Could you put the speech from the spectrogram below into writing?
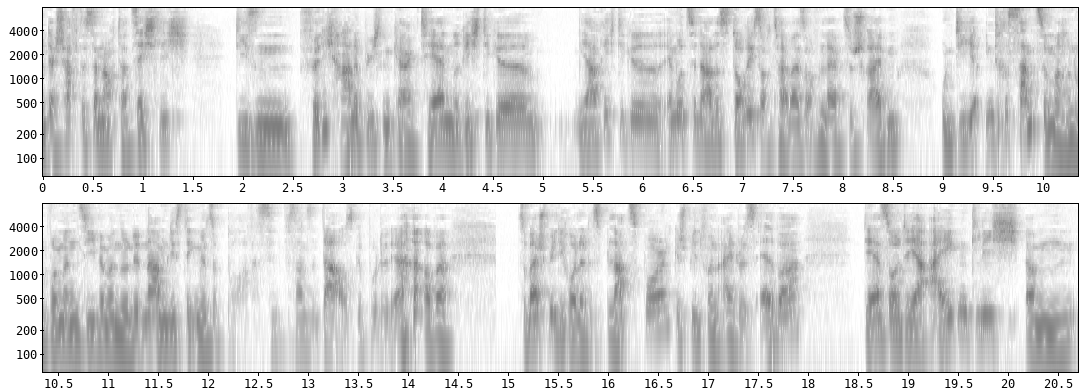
Und er schafft es dann auch tatsächlich, diesen völlig hanebüchenden Charakteren richtige, ja, richtige emotionale Stories auch teilweise auf den Leib zu schreiben und die interessant zu machen, obwohl man sie, wenn man nur den Namen liest, denkt man so, boah, was, sind, was haben sie da ausgebuddelt, ja, aber zum Beispiel die Rolle des Bloodsport, gespielt von Idris Elba. Der sollte ja eigentlich ähm,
